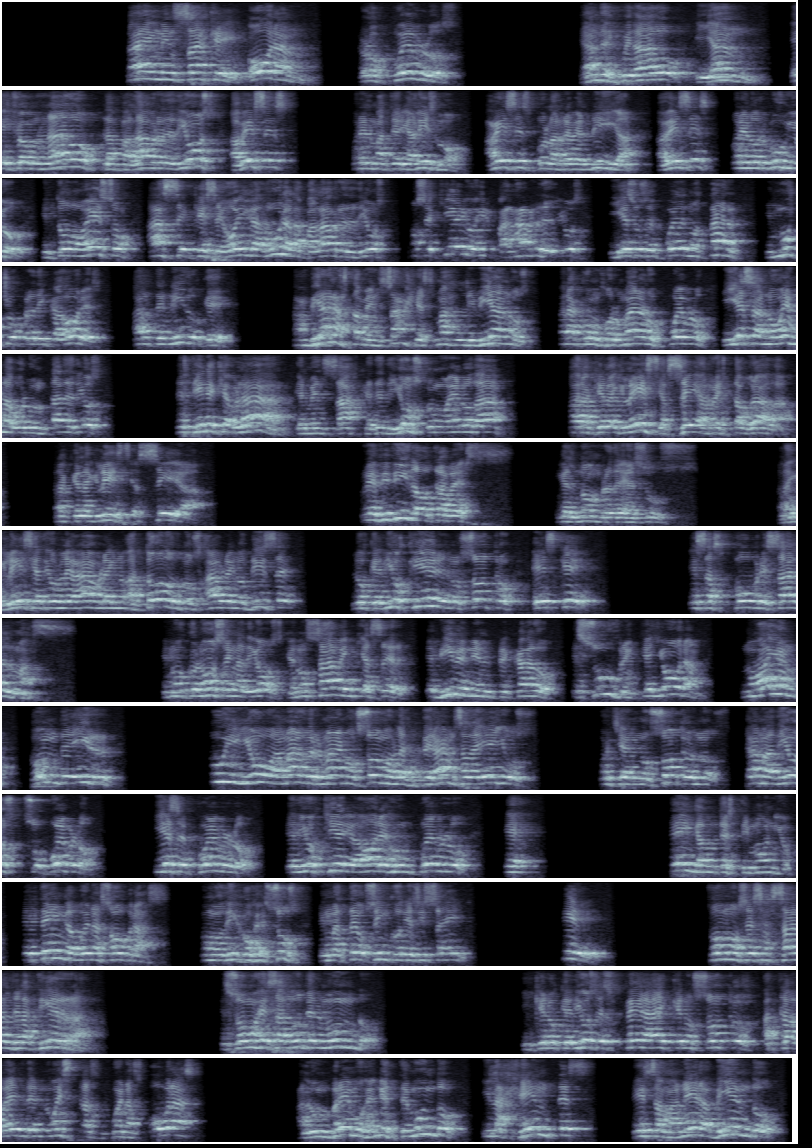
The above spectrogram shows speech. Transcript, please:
traen mensaje, oran, pero los pueblos se han descuidado y han hecho a un lado la palabra de Dios, a veces por el materialismo, a veces por la rebeldía, a veces por el orgullo. Y todo eso hace que se oiga dura la palabra de Dios. No se quiere oír palabra de Dios. Y eso se puede notar. Y muchos predicadores han tenido que cambiar hasta mensajes más livianos para conformar a los pueblos. Y esa no es la voluntad de Dios. Se tiene que hablar el mensaje de Dios como Él lo da para que la iglesia sea restaurada. para que la iglesia sea revivida otra vez en el nombre de Jesús. La iglesia Dios le habla y a todos nos habla y nos dice, lo que Dios quiere de nosotros es que esas pobres almas que no conocen a Dios, que no saben qué hacer, que viven en el pecado, que sufren, que lloran, no hayan dónde ir. Tú y yo, amado hermano, somos la esperanza de ellos, porque a nosotros nos llama Dios su pueblo. Y ese pueblo que Dios quiere ahora es un pueblo que tenga un testimonio, que tenga buenas obras, como dijo Jesús en Mateo 5:16, que somos esa sal de la tierra, somos esa luz del mundo, y que lo que Dios espera es que nosotros a través de nuestras buenas obras alumbremos en este mundo y las gentes de esa manera viendo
